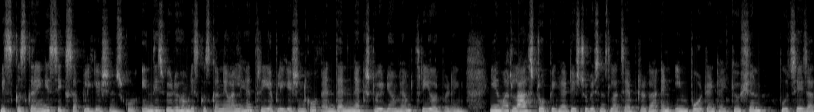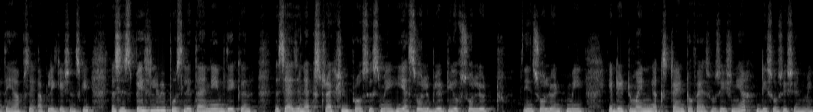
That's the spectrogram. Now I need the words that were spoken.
डिस्कस करेंगे सिक्स एप्लीकेशंस को। इन दिस वीडियो हम डिस्कस करने वाले हैं थ्री एप्लीकेशन को एंड देन नेक्स्ट वीडियो में हम थ्री और पढ़ेंगे। ये हमारा लास्ट टॉपिक है डिस्ट्रीब्यूशन ला चैप्टर का एंड इंपॉर्टेंट है। क्वेश्चन पूछे जाते हैं आपसे एप्लीकेशन के। जैसे स्पेशली भी पूछ लेता है नेम देकर, जैसे एज एन एक्सट्रैक्शन प्रोसेस में या solubility of solute in solvent में या डिटरमाइनिंग एक्सटेंट ऑफ़ एसोसिएशन या डिसोसिएशन में।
